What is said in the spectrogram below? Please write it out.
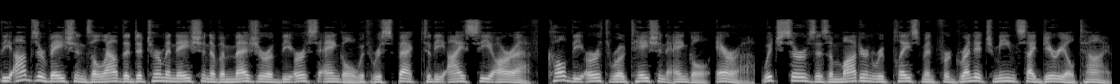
The observations allow the determination of a measure of the Earth's angle with respect to the ICRF, called the Earth rotation angle which serves as a modern replacement for Greenwich Mean Sidereal Time.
